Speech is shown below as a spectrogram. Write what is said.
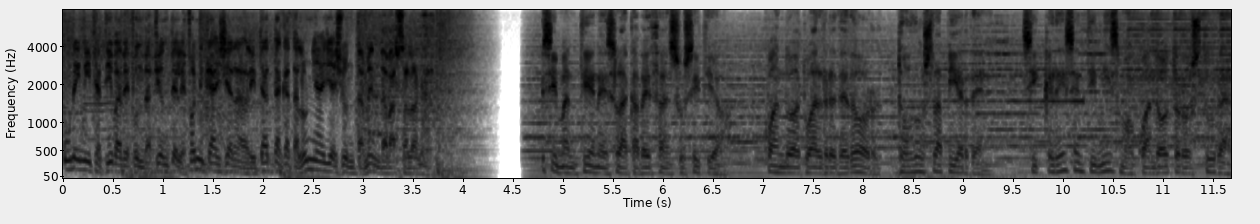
una iniciativa de Fundación Telefónica Generalitat de Cataluña y Ayuntamiento de Barcelona. Si mantienes la cabeza en su sitio, cuando a tu alrededor todos la pierden, si crees en ti mismo cuando otros dudan,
